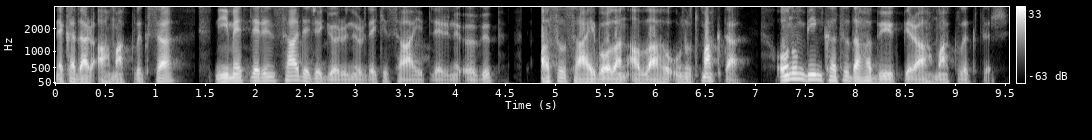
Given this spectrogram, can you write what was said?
ne kadar ahmaklıksa, nimetlerin sadece görünürdeki sahiplerini övüp asıl sahibi olan Allah'ı unutmak da onun bin katı daha büyük bir ahmaklıktır.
